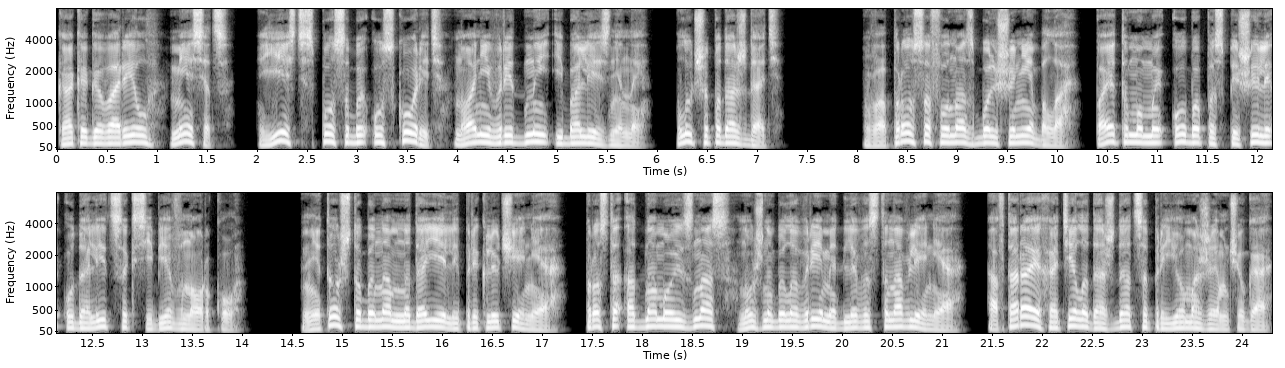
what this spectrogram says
Как и говорил, месяц. Есть способы ускорить, но они вредны и болезненны. Лучше подождать. Вопросов у нас больше не было, поэтому мы оба поспешили удалиться к себе в норку. Не то чтобы нам надоели приключения, Просто одному из нас нужно было время для восстановления, а вторая хотела дождаться приема жемчуга.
